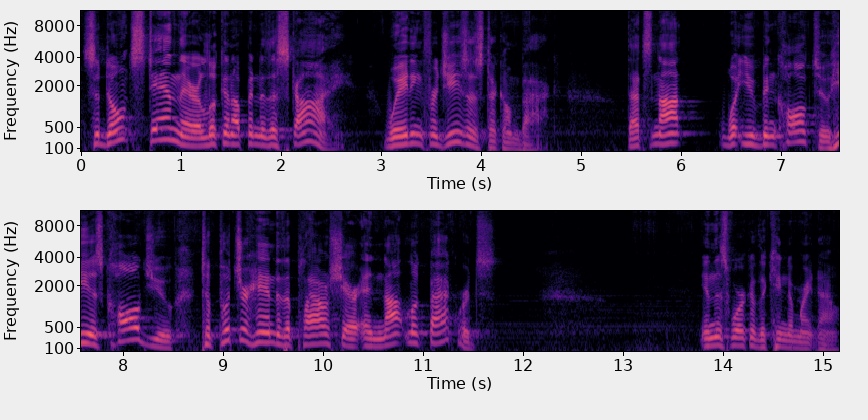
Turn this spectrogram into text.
so don't stand there looking up into the sky, waiting for Jesus to come back. That's not what you've been called to. He has called you to put your hand to the plowshare and not look backwards in this work of the kingdom right now.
